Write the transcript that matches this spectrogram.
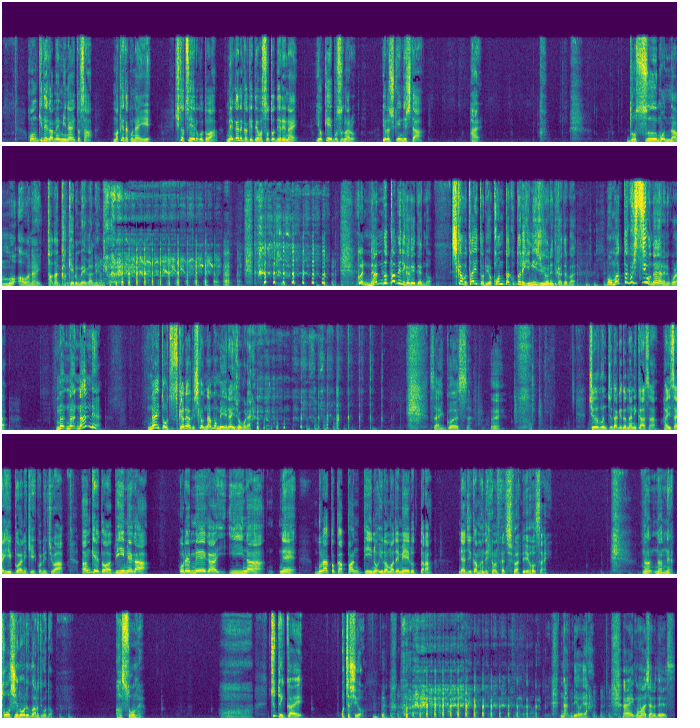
本気で画面見ないとさ負けたくない一つ言えることはメガネかけては外出れない。余計ブスなる。よろしくいんでした。はい。度数も何も合わない。ただかけるメガネに。これ何のためにかけてんの？しかもタイトルよ。コンタクト歴24年って書いてある場合。もう全く必要ないやねこれ。なななんねないと落ち着かないわけ。しかも何も見えないでしょこれ。最高ですさ。はい中文中だけど何かさん？ハイサイヒープ兄貴こんにちは。アンケートは B 目が俺目がいいなね。ブラとかパンティーの色まで見えるったら？で時間まで同じ割要塞ななんね投資能力あるってこと？あそうね。ああちょっと一回お茶しよう。なんでよや。はいコマーシャルです。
